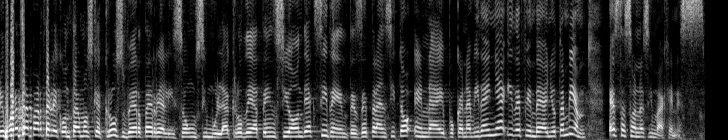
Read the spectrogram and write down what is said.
Bueno, y por otra parte le contamos que Cruz Verde realizó un simulacro de atención de accidentes de tránsito en la época navideña y de fin de año también. Estas son las imágenes.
